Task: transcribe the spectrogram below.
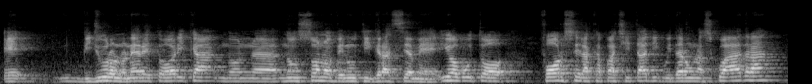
e vi giuro non è retorica, non, non sono avvenuti grazie a me. Io ho avuto forse la capacità di guidare una squadra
